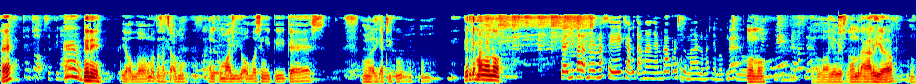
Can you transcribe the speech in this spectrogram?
Eh ngene. Ya Allah ngono to sajakmu. Ale kemayu ya Allah sing iki guys. Ngelak adikku. Hmm. itu kayak mangan no. Bayu parak nerono sih, kayak aku tak mangan. Kok aku harus do mangan lho Mas nek mbok video. ngono. Ya Allah ya wis ngono tak ngalih ya. Hmm.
